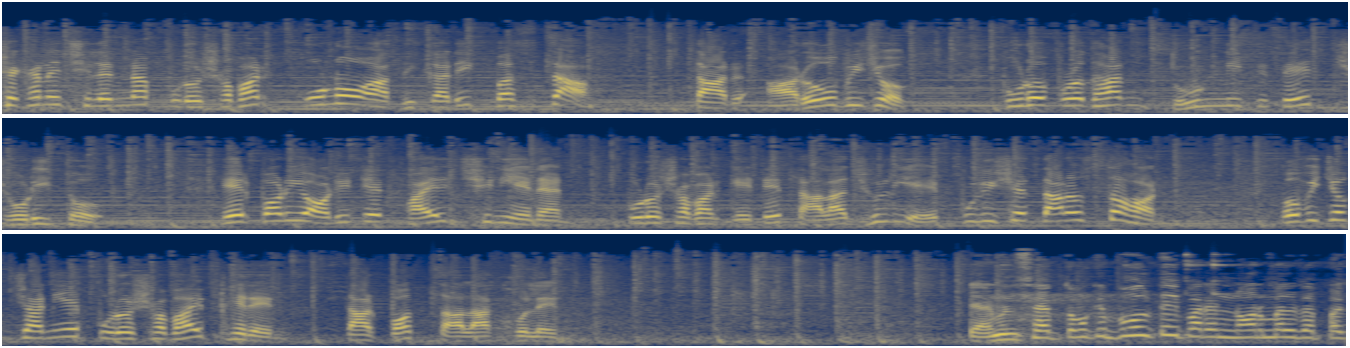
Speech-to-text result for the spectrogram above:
সেখানে ছিলেন না পুরসভার কোনো আধিকারিক বা স্টাফ। তার আরও অভিযোগ, পুরপ্রধান দুর্নীতিতে জড়িত। এরপরই অডিটের ফাইল ছিনিয়ে নেন। পুরসভার গেটে তালা ঝুলিয়ে পুলিশের দ্বারস্থ হন। অভিযোগ জানিয়ে পুরসভায় ফেরেন, তারপর তালা খোলেন। চেয়ারম্যান সাহেব, তোমাকে বলতেই পারেন নর্মাল ব্যাপার,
